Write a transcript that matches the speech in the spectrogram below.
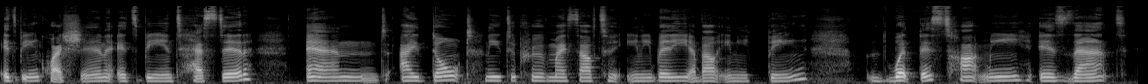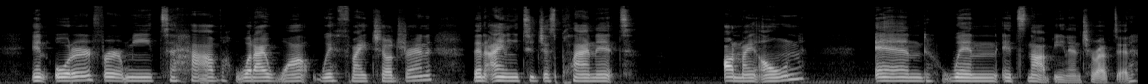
it's being questioned, it's being tested, and I don't need to prove myself to anybody about anything. What this taught me is that in order for me to have what I want with my children, then I need to just plan it on my own and when it's not being interrupted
